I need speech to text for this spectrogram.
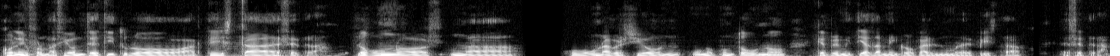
con la información de título, artista, etc. Luego hubo una versión 1.1 que permitía también colocar el número de pista, etcétera.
